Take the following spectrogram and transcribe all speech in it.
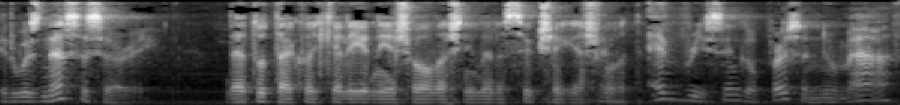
It was necessary. De tudták, hogy kell írni és olvasni, mert ez szükséges volt. Every single person knew math.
